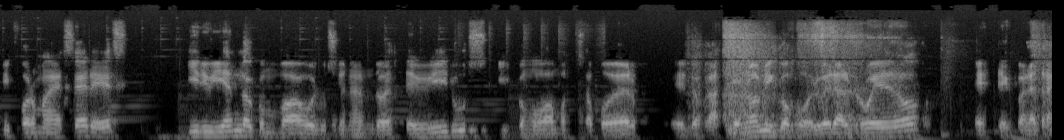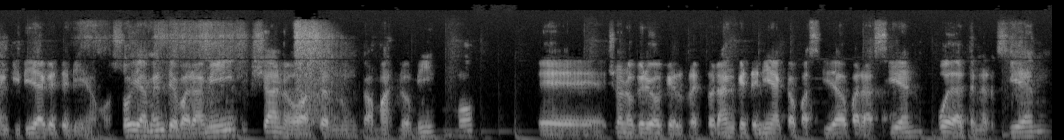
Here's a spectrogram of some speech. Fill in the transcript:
mi forma de ser, es ir viendo cómo va evolucionando este virus y cómo vamos a poder eh, los gastronómicos volver al ruedo este, con la tranquilidad que teníamos. Obviamente para mí ya no va a ser nunca más lo mismo. Eh, yo no creo que el restaurante que tenía capacidad para 100 pueda tener 100,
